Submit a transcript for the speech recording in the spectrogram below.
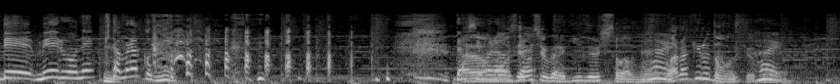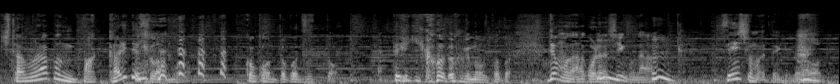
で、メールをね、北村君に、出してもらうと。先週から聞いてる人はもうはい。笑けると思うんですけどね、はい北村君ばっかりですわもう。ここんとこずっと。定期購読のこと。でもなこれは慎吾な、うん、先週もやったんやけど、はい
